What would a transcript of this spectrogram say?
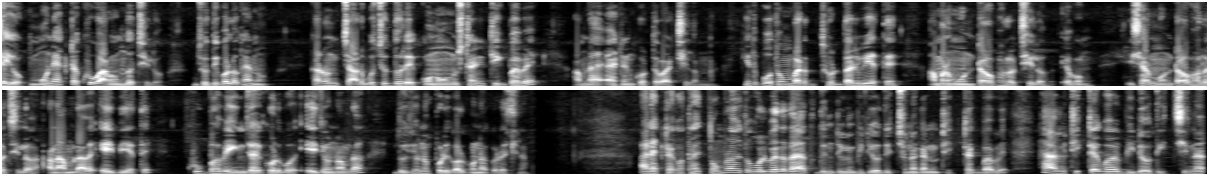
যাই হোক, মনে একটা খুব আনন্দ ছিল। যদি বলো কেন? কারণ চার বছর ধরে কোনো অনুষ্ঠানই ঠিকভাবে আমরা অ্যাটেন্ড করতে পারছিলাম না। কিন্তু প্রথমবার ছোটদার বিয়েতে আমার মনটাও ভালো ছিল এবং ঈশার মনটাও ভালো ছিল। আর আমরা এই বিয়েতে খুবভাবে এনজয় করব। এই জন্য আমরা দুজনে পরিকল্পনা করেছিলাম। আর একটা কথা তোমরা হয়তো বলবে, দাদা, এতদিন তুমি ভিডিও দিচ্ছ না কেন ঠিকঠাকভাবে? হ্যাঁ আমি ঠিকঠাকভাবে ভিডিও দিচ্ছি না,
